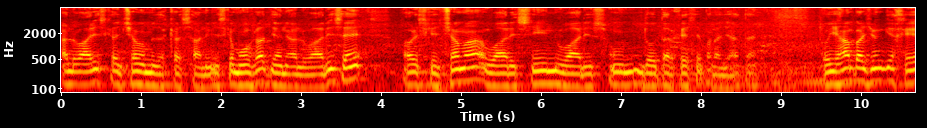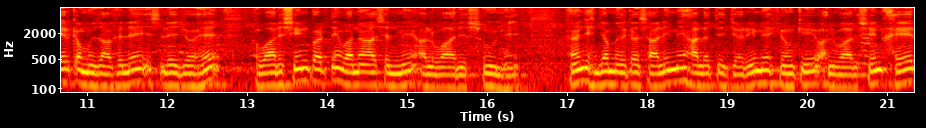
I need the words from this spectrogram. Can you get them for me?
الوارث کا جمع مذکر سالم اس کا محرت یعنی الوارث ہے اور اس کے جمع وارثین وارثون دو طرقے سے پڑھا جاتا ہے۔ تو یہاں پر چونکہ خیر کا مضافل ہے اس لیے جو ہے وارثین پڑھتے ہیں، ورنہ اصل میں الوارثون ہے ہاں جی جمع کا سالم میں حالت جریم ہے کیونکہ الوارثین خیر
